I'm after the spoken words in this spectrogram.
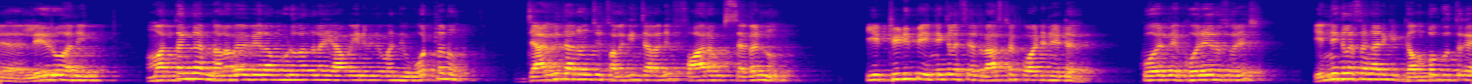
లే- లేరు అని మొత్తంగా నలభై వేల మూడు వందల యాభై ఎనిమిది మంది ఓట్లను జాబితా నుంచి తొలగించాలని ఫారం సెవెన్ను ఈ టీడీపీ ఎన్నికల సెల్ రాష్ట్ర కోఆర్డినేటర్ కోరిన కోనేరు సురేష్ ఎన్నికల సంఘానికి గంప గుర్తుగా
